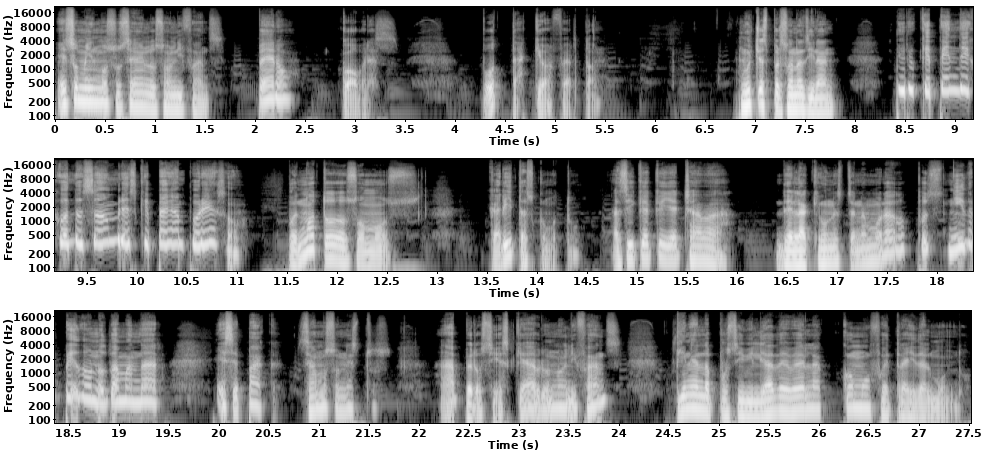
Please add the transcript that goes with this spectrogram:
Eso mismo sucede en los OnlyFans, pero cobras. Puta, qué ofertón. Muchas personas dirán, pero qué pendejos los hombres que pagan por eso. Pues no todos somos caritas como tú. Así que aquella chava de la que uno está enamorado, pues ni de pedo nos va a mandar ese pack. Seamos honestos. Ah, pero si es que abre un OnlyFans, tienes la posibilidad de verla cómo fue traída al mundo.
